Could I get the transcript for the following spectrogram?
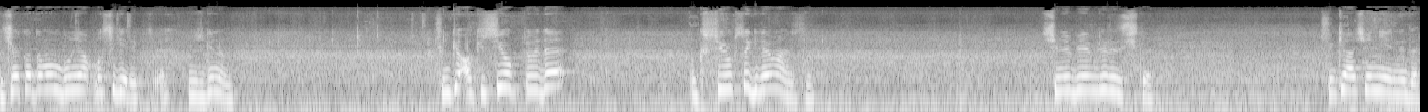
Uçak adamın bunu yapması gerekti. Üzgünüm. Çünkü aküsü yoktu bir de Akısı yoksa gidemezdim. Şimdi bilebiliriz işte. Çünkü her şeyin yerinde de.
